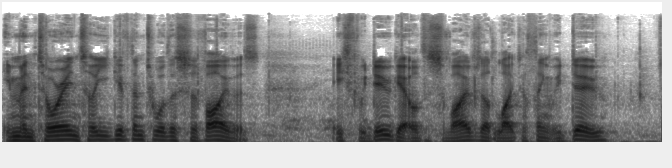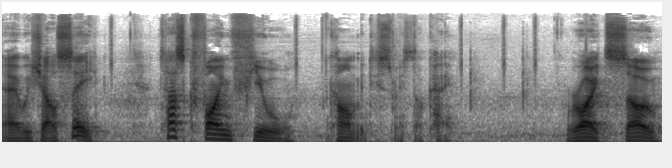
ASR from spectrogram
inventory until you give them to other survivors. If we do get other survivors, I'd like to think we do. Uh, we shall see. Task find fuel. Can't be dismissed, okay. Right, so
